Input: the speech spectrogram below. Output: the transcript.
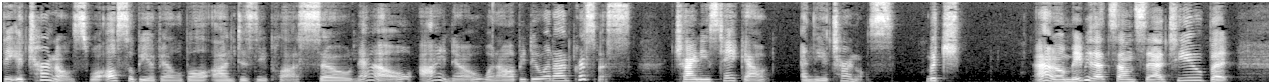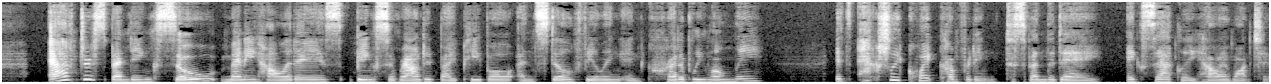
The Eternals will also be available on Disney Plus. So now I know what I'll be doing on Christmas Chinese takeout and The Eternals, which I don't know, maybe that sounds sad to you, but after spending so many holidays being surrounded by people and still feeling incredibly lonely, it's actually quite comforting to spend the day exactly how I want to.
